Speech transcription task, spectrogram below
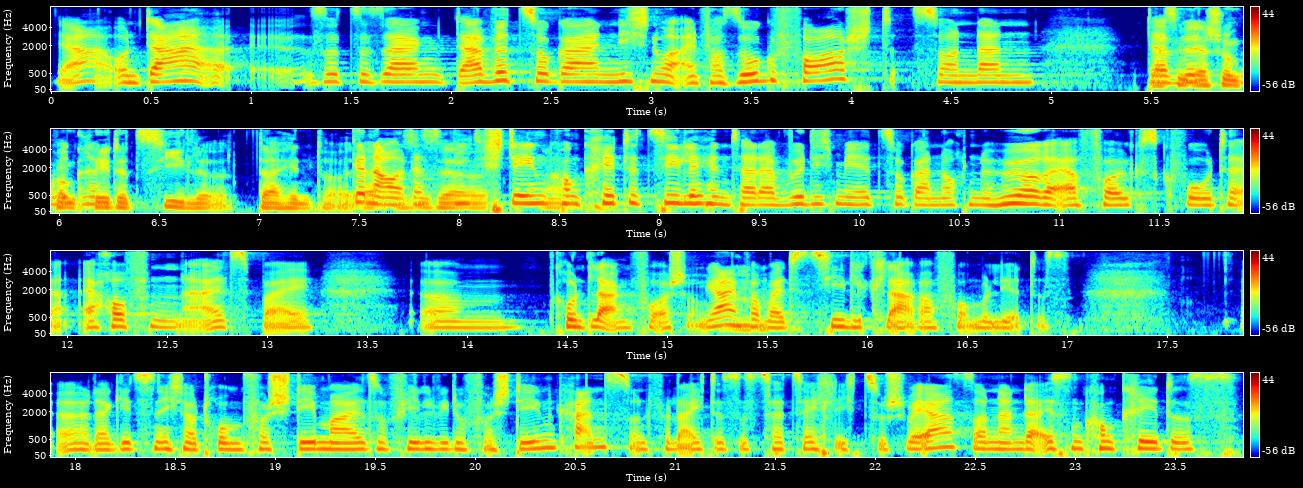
Ja, und da äh, sozusagen, da wird sogar nicht nur einfach so geforscht, sondern da das sind ja schon konkrete Ziele dahinter. Genau, ja, das das ja, stehen ja. konkrete Ziele hinter. Da würde ich mir jetzt sogar noch eine höhere Erfolgsquote erhoffen als bei ähm, Grundlagenforschung. Ja, einfach mhm. weil das Ziel klarer formuliert ist. Äh, da geht es nicht nur darum, versteh mal so viel, wie du verstehen kannst und vielleicht ist es tatsächlich zu schwer, sondern da ist ein konkretes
